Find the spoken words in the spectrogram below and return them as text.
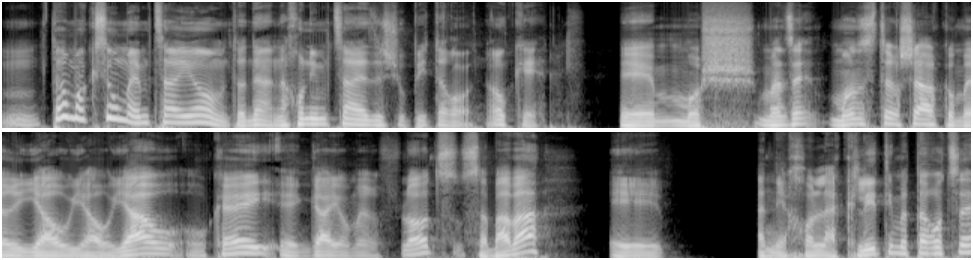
אמ, טוב, מקסימום אמצע היום, אתה יודע, אנחנו נמצא איזשהו פתרון. אוקיי. אה, מוש... מה זה? מונסטר שרק אומר יאו יאו יאו, אוקיי. אה, גיא אומר פלוץ, סבבה. אה, אני יכול להקליט אם אתה רוצה.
